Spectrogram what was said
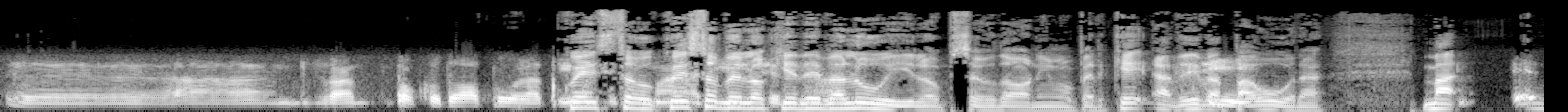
eh, a, durante, poco dopo la prima questo, questo ve lo chiedeva lui lo pseudonimo perché aveva sì. paura ma eh,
